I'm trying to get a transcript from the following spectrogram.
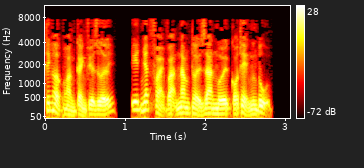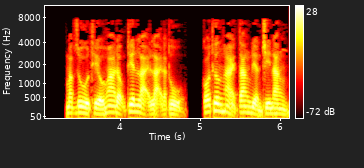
thích hợp hoàn cảnh phía dưới, ít nhất phải vạn năm thời gian mới có thể ngưng tụ. Mặc dù thiều hoa động thiên lại lại là thủ, có thương hải tăng điển chi năng,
